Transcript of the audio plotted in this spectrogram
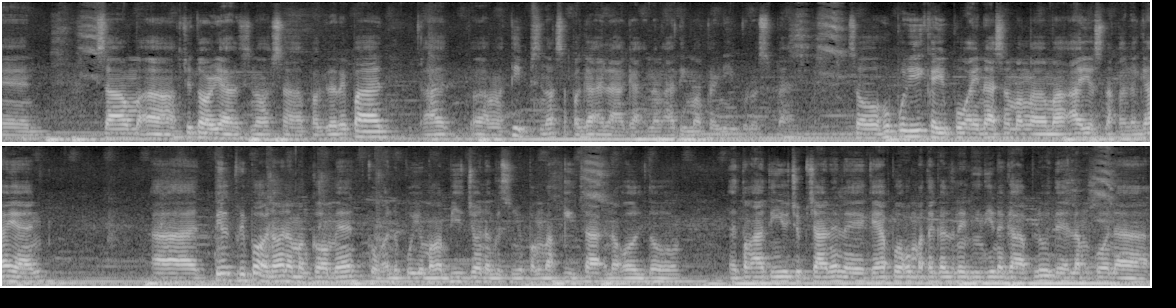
and some uh, tutorials no sa pagre-repad at uh, tips no sa pag-aalaga ng ating mga carnivorous plant. So hopefully kayo po ay nasa mga maayos na kalagayan. At feel free po no na mag-comment kung ano po yung mga video na gusto niyo pang makita no although itong ating YouTube channel eh kaya po ako matagal rin hindi nag-upload eh alam ko na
